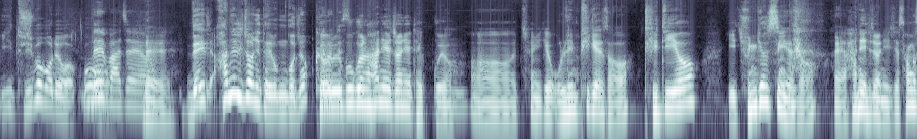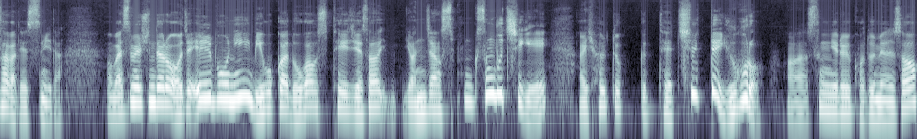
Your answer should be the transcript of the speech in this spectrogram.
이 뒤집어 버려 갖고 네, 맞아요. 네. 내일 한일전이 된 거죠? 결국은. 한일전이 됐고요. 음. 어, 참 이게 올림픽에서 드디어 이 준결승에서 네, 한일전이 이제 성사가 됐습니다. 어, 말씀해 주신 대로 어제 일본이 미국과 녹아웃 스테이지에서 연장 승- 승부치기 어, 혈투 끝에 7대 6으로 어, 승리를 거두면서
